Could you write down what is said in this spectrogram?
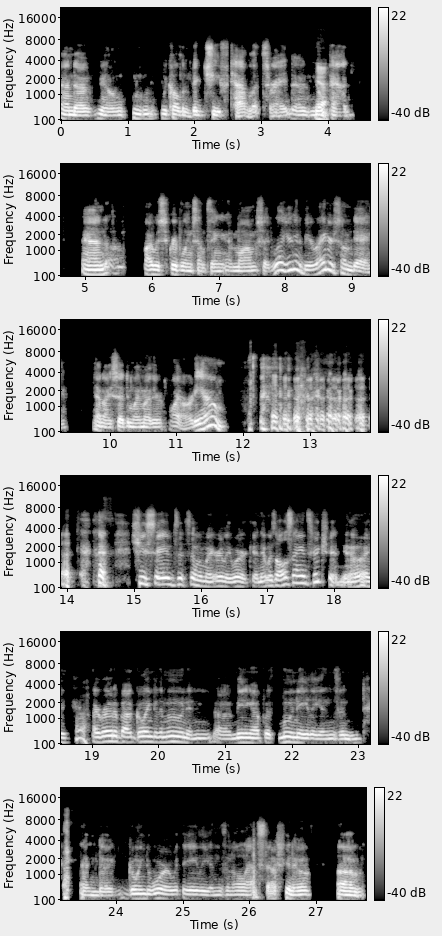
and uh, you know, we called them Big Chief tablets, right? Uh, notepad. Yeah. And I was scribbling something, and mom said, Well, you're going to be a writer someday. And I said to my mother, well, I already am. she saved some of my early work, and it was all science fiction. You know, I huh. I wrote about going to the moon and uh, meeting up with moon aliens and and uh, going to war with the aliens and all that stuff. You know, um,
